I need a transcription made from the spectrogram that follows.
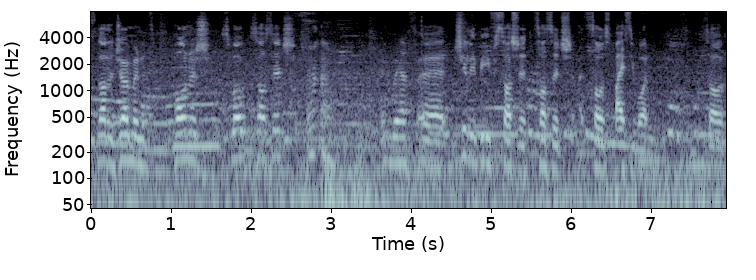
it's not a German, it's Polish smoked sausage, and we have uh, chili beef sausage. Sausage, so spicy one. So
